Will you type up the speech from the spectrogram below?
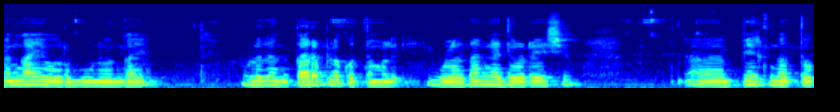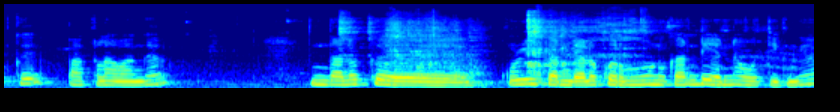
வெங்காயம் ஒரு மூணு வெங்காயம். இவ்வளோதாங்க கருப்பில் கொத்தமல்லி. இவ்வளோதாங்க இதோட ரேஷியோ பீர்க்கங்காய் தொக்கு. பார்க்கலாம் வாங்க. இந்த அளவுக்கு குழி கரண்டி அளவுக்கு ஒரு மூணு கரண்டி எண்ணெய் ஊற்றிக்குங்க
